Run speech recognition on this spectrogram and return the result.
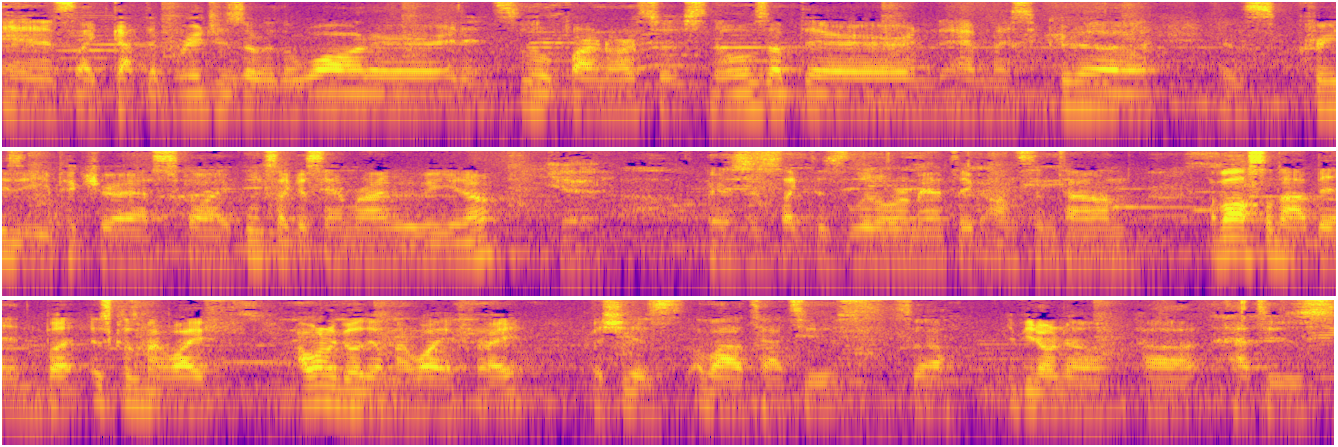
and it's like got the bridges over the water, and it's a little far north, so it snows up there, and they have nice sakura, and it's crazy picturesque, like looks like a samurai movie, you know. Yeah. It's just like this little romantic onsen town. I've also not been, but it's because my wife. I want to go there with my wife, right? But she has a lot of tattoos. So if you don't know, uh, tattoos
